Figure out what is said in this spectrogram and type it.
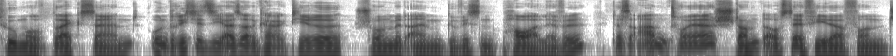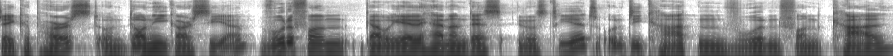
Tomb of Black Sand und richtet sich also an Charaktere schon mit einem gewissen Power-Level. Das Abenteuer stammt aus der Feder von Jacob Hurst und Donny Garcia, wurde von Gabriel Hernandez illustriert und die Karten wurden von Karl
